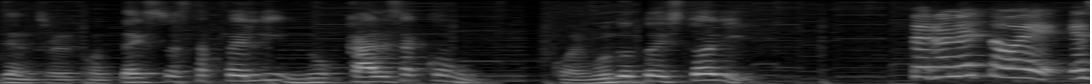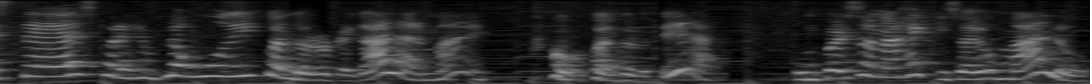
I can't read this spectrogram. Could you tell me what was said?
dentro del contexto de esta peli no calza con, con el mundo Toy Story. Pero neto, eh, este es, por ejemplo, Woody cuando lo regala al mae, o cuando lo tira. Un personaje que hizo algo malo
